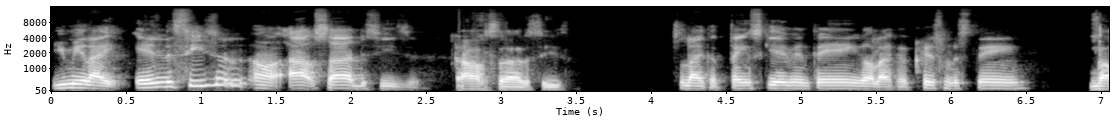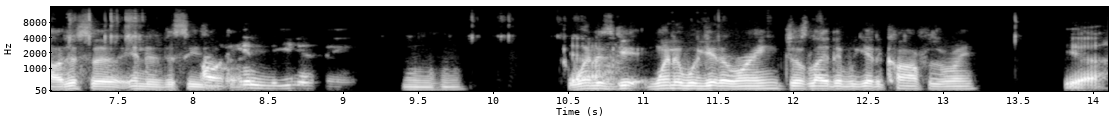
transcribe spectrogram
You mean like in the season or outside the season? outside the season. So like a Thanksgiving thing or like a Christmas thing? No, just the end of the season. Oh, the end of the year thing. Mm-hmm. Hmm When is get when it would get a ring, just like they would get a conference ring. Yeah.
